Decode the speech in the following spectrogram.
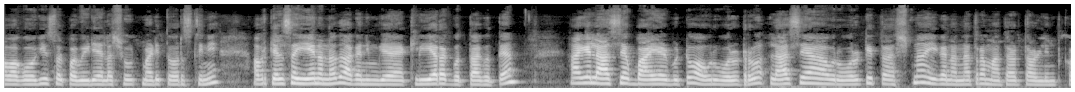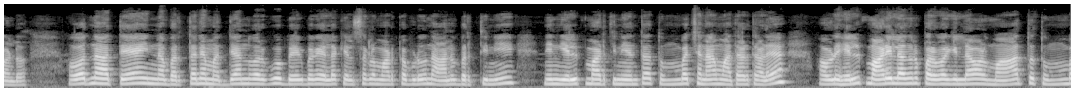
ಅವಾಗ ಹೋಗಿ ಸ್ವಲ್ಪ ವಿಡಿಯೋ ಎಲ್ಲ ಶೂಟ್ ಮಾಡಿ ತೋರಿಸ್ತೀನಿ. ಅವ್ರ ಕೆಲಸ ಏನು ಅನ್ನೋದು ಆಗ ನಿಮಗೆ ಕ್ಲಿಯರಾಗಿ ಗೊತ್ತಾಗುತ್ತೆ. ಹಾಗೆ ಲಾಸ್ಯಾಗ ಬಾಯಿ ಹೇಳ್ಬಿಟ್ಟು ಅವರು ಹೊರಟರು. ಲಾಸ್ಯ ಅವರು ಹೊರಟಿದ ತಕ್ಷಣ ಈಗ ನನ್ನ ಹತ್ರ ಮಾತಾಡ್ತಾವಳು ನಿಂತ್ಕೊಂಡು. ಹೋದ್ನ ಅತ್ತೆ, ಇನ್ನು ಬರ್ತಾನೆ ಮಧ್ಯಾಹ್ನದವರೆಗೂ ಬೇಗ ಬೇಗ ಎಲ್ಲ ಕೆಲಸಗಳು ಮಾಡ್ಕೊಬಿಡು. ನಾನು ಬರ್ತೀನಿ. ನಿನ್ಗೆ ಹೆಲ್ಪ್ ಮಾಡ್ತೀನಿ ಅಂತ ತುಂಬ ಚೆನ್ನಾಗಿ ಮಾತಾಡ್ತಾಳೆ. ಅವಳು ಹೆಲ್ಪ್ ಮಾಡಿಲ್ಲ ಅಂದ್ರೂ ಪರವಾಗಿಲ್ಲ. ಅವಳ ಮಾತು ತುಂಬ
